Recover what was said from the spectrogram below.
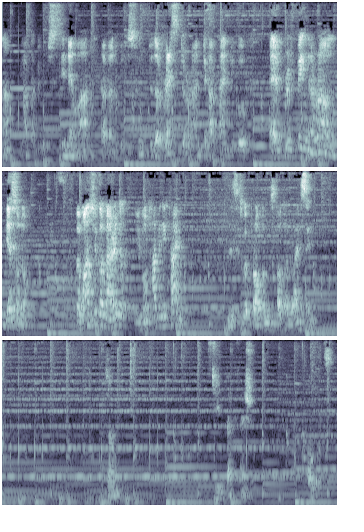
Now You have time to go to cinema, you have time to go to, swim, to the restaurant, you have time to go everything around. Yes or no? But once you got married, you don't have any time. This is where problems start arising. So keep that friendship always.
